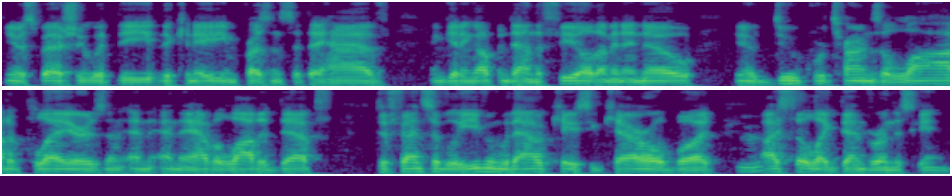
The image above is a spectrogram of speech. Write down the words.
You know, especially with the the Canadian presence that they have and getting up and down the field. I mean, I know you know Duke returns a lot of players and, and, and they have a lot of depth defensively, even without Casey Carroll. But mm-hmm. I still like Denver in this game.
